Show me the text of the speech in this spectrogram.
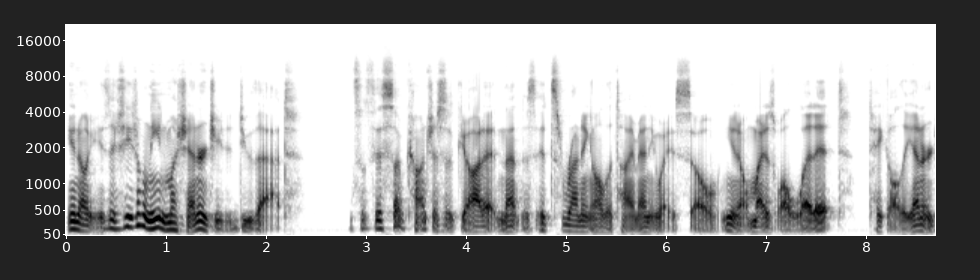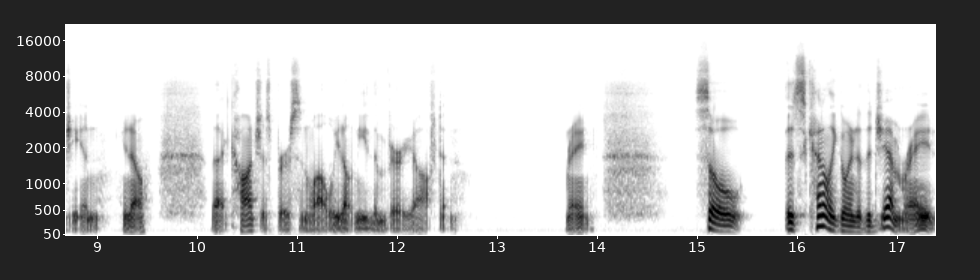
You know, you don't need much energy to do that. So the subconscious has got it, and that is, it's running all the time anyways. So you know, might as well let it take all the energy, and you know, that conscious person. Well, we don't need them very often, right? So it's kind of like going to the gym, right?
